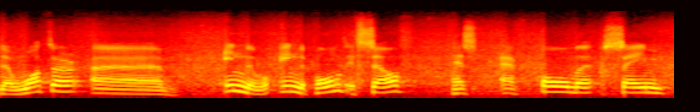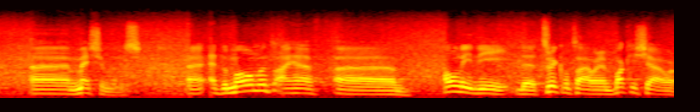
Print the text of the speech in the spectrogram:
the water uh, in, the, in the pond itself has have all the same uh, measurements. Uh, at the moment I have uh, only the, the trickle tower and Bakki shower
